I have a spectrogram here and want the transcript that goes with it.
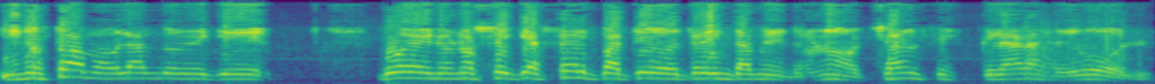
y no estamos hablando de que, bueno, no sé qué hacer, pateo de 30 metros, no, chances claras de gol.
